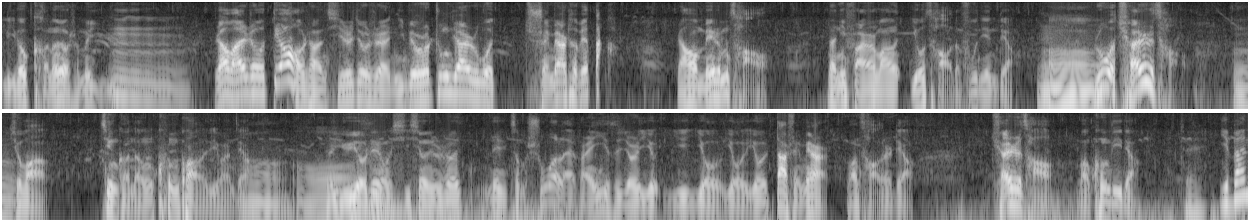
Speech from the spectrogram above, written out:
里头可能有什么鱼。嗯嗯嗯嗯。然后完了之后钓上，其实就是你比如说中间如果水面特别大，然后没什么草，那你反而往有草的附近钓；嗯，哦，如果全是草，嗯。就往尽可能空旷的地方钓。哦，哦鱼有这种习性，就是说那怎么说来，反正意思就是有有有有有大水面儿往草那儿钓，全是草往空地钓。对，一般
